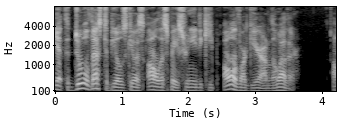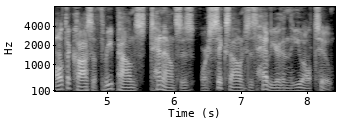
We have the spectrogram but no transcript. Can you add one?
Yet the dual vestibules give us all the space we need to keep all of our gear out of the weather, all at the cost of 3 pounds 10 ounces or 6 ounces heavier than the UL2.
